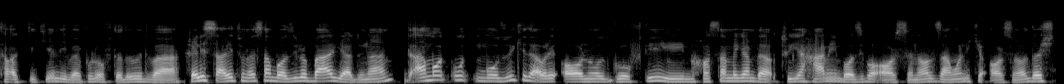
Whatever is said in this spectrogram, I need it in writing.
تاکتیکی لیورپول افتاده بود و خیلی سریع تونستن بازی رو برگردونن. اما اون موضوعی که درباره آرنولد گفتی می‌خواستم بگم در توی همین بازی با آرسنال زمانی که آرسنال داشت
